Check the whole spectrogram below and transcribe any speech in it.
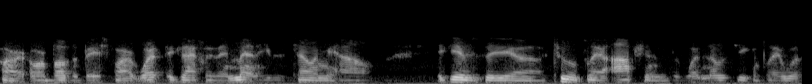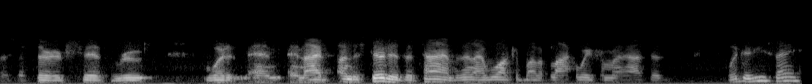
part or above the bass part, what exactly they meant. He was telling me how it gives the uh, tuba player options of what notes he can play, whether it's a third, fifth, root, what, and and I understood it at the time, but then I walked about a block away from my house. I said, "What did he say?"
